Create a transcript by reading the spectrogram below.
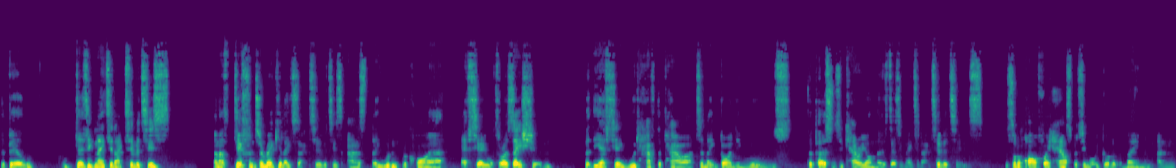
the bill called designated activities, and that's different to regulated activities as they wouldn't require FCA authorization, but the FCA would have the power to make binding rules for persons who carry on those designated activities the sort of halfway house between what we've got at the moment and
